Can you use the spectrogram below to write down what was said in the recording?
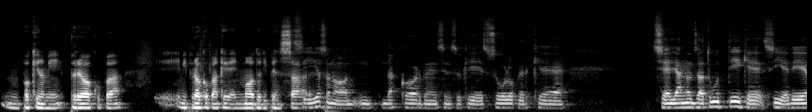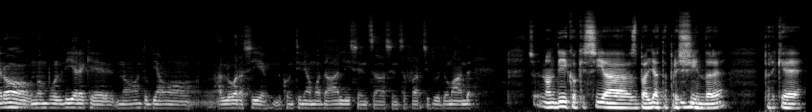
un pochino mi preoccupa e mi preoccupa anche il modo di pensare. Sì, io sono d'accordo nel senso che solo perché ce li hanno già tutti, che sì, è vero, non vuol dire che no, dobbiamo, allora sì, continuiamo a darli senza, senza farci due domande. Cioè, non dico che sia sbagliato a prescindere, perché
